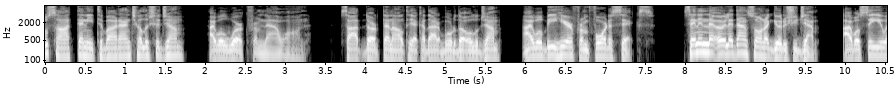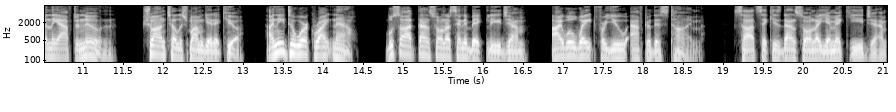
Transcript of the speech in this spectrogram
Bu saatten itibaren çalışacağım. I will work from now on. Saat 4'ten 6'ya kadar burada olacağım. I will be here from 4 to 6. Seninle öğleden sonra görüşeceğim. I will see you in the afternoon. Şu an çalışmam gerekiyor. I need to work right now. Bu saatten sonra seni bekleyeceğim. I will wait for you after this time. Saat 8'den sonra yemek yiyeceğim.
